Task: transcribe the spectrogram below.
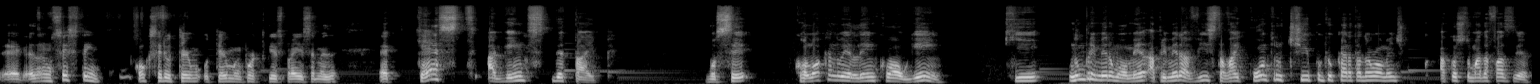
é, não sei se tem. qual seria o termo, o termo em português para isso, mas é cast against the type. Você coloca no elenco alguém que, num primeiro momento, à primeira vista, vai contra o tipo que o cara tá normalmente acostumada a fazer.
